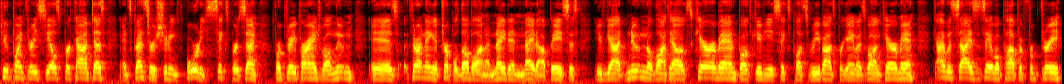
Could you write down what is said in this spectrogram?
2.3 steals per contest, and Spencer is shooting 46% from three point range, while Newton is threatening a triple double on a night in, night out basis. You've got Newton along with Alex Karaban, both giving you six plus rebounds per game as well. And Karaban, guy with size, is able to pop it from three.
